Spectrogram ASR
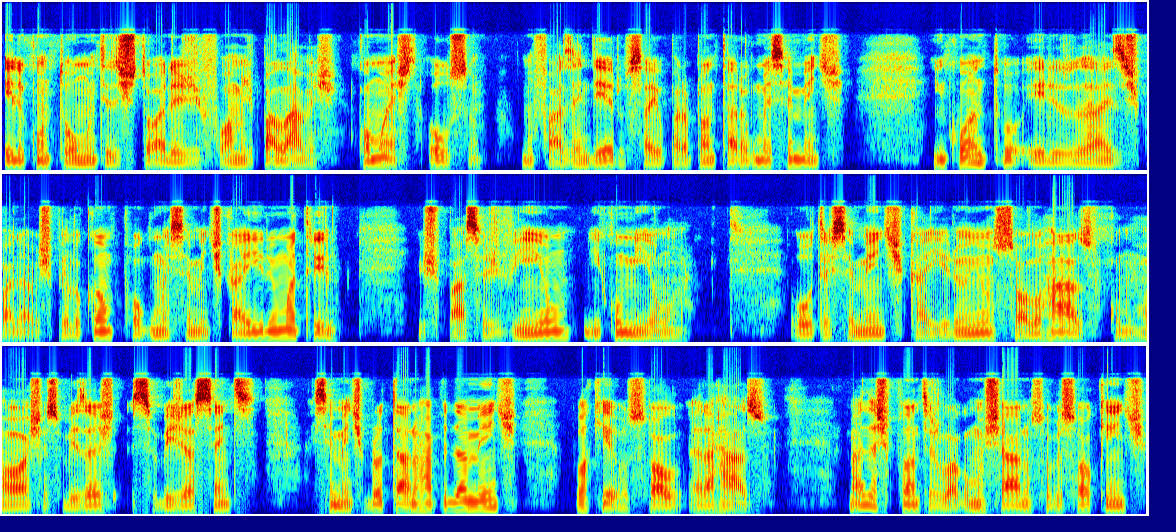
Ele contou muitas histórias de forma de palavras, como esta: Ouçam, um fazendeiro saiu para plantar algumas sementes. Enquanto ele as espalhava pelo campo, algumas sementes caíram em uma trilha, e os pássaros vinham e comiam-a. Outras sementes caíram em um solo raso, como rochas subjacentes. As sementes brotaram rapidamente porque o solo era raso. Mas as plantas logo murcharam sob o sol quente,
